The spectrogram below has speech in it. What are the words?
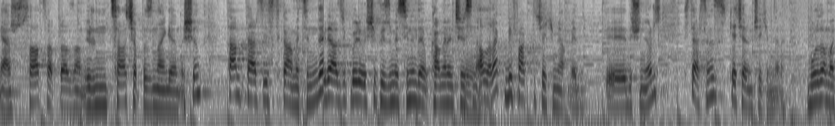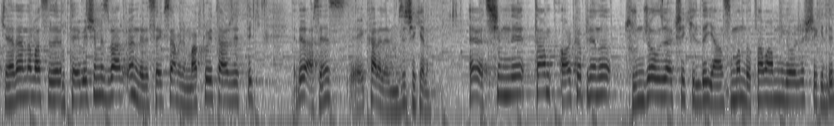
yani şu sağ çaprazdan, ürünün sağ çaprazından gelen ışığın tam tersi istikametinde birazcık böyle ışık yüzmesini de kameranın içerisine alarak bir farklı çekim yapmayı e, düşünüyoruz. İsterseniz geçelim çekimlere. Burada makineden de bahsedelim. T5'imiz var. Önde de 80 mm makroyu tercih ettik. E, Dilerseniz e, karelerimizi çekelim. Evet şimdi tam arka planı turuncu alacak şekilde yansımanın da tamamını görecek şekilde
